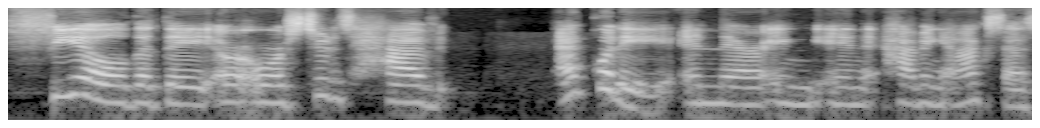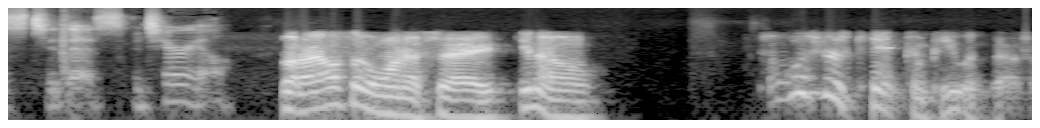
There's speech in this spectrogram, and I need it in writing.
feel that they, or, or students have equity in their, in, in having access to this material. But I also want to say, you know, publishers can't compete with this.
